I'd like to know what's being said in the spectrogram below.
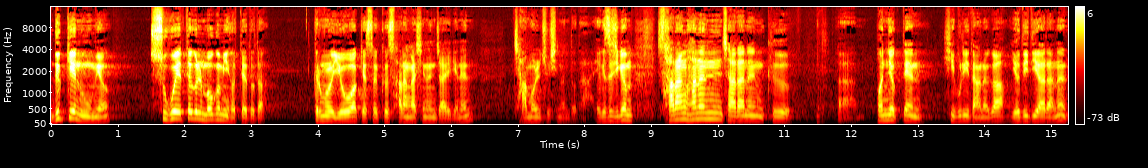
늦게 누우며 수고의 떡을 먹음이 헛되도다. 그러므로 여호와께서 그 사랑하시는 자에게는 잠을 주시는도다. 여기서 지금 사랑하는 자라는 그 아, 번역된 히브리 단어가 여디디아라는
